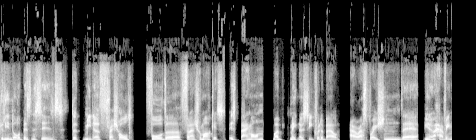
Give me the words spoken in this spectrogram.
billion dollar businesses that meet a threshold for the financial markets is bang on. I make no secret about our aspiration there, you know, having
